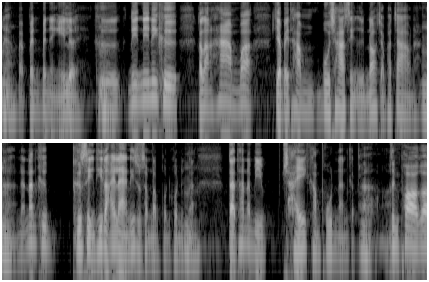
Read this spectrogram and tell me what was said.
เนี่ยแบบเป็นเป็นอย่างนี้เลย คือนี่นี่นี่คือกำลังห้ามว่าอย่าไปทำบูชาสิ่งอื่นนอกจากพระเจ้านะอ่านั่นนั่นคือคือสิ่งที่ร้ายแรงที่สุดสำหรับคนคนหนึ่งนะแต่ท่านนบี ใช้คำพูดนั้นกับพ่ออซึ่งพ่อก็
